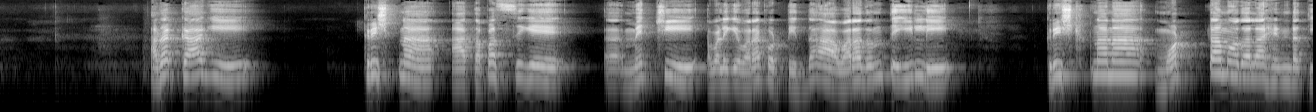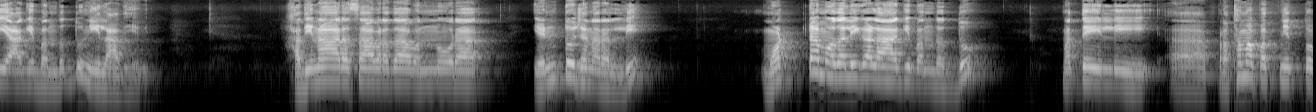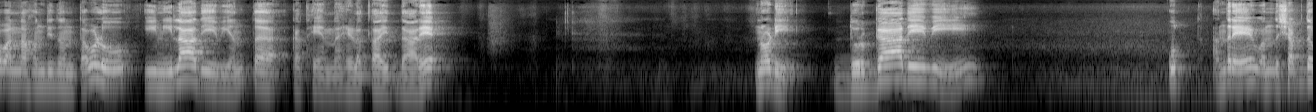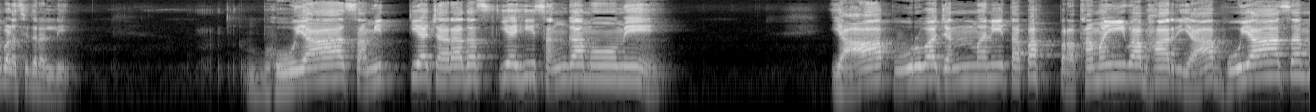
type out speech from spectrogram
ಅದಕ್ಕಾಗಿ ಕೃಷ್ಣ ಆ ತಪಸ್ಸಿಗೆ ಮೆಚ್ಚಿ ಅವಳಿಗೆ ವರ ಕೊಟ್ಟಿದ್ದ. ಆ ವರದಂತೆ ಇಲ್ಲಿ ಕೃಷ್ಣನ ಮೊಟ್ಟ ಮೊದಲ ಹೆಂಡತಿಯಾಗಿ ಬಂದದ್ದು ನೀಲಾದೇವಿ. ಹದಿನಾರು ಸಾವಿರದ ಒನ್ನೂರ ಎಂಟು ಜನರಲ್ಲಿ ಮೊಟ್ಟ ಮೊದಲಿಗಳಾಗಿ ಬಂದದ್ದು ಮತ್ತು ಇಲ್ಲಿ ಪ್ರಥಮ ಪತ್ನಿತ್ವವನ್ನು ಹೊಂದಿದಂಥವಳು ಈ ನೀಲಾದೇವಿ ಅಂತ ಕಥೆಯನ್ನು ಹೇಳ್ತಾ ಇದ್ದಾರೆ. ನೋಡಿ, ದುರ್ಗಾದೇವಿ ಉತ್, ಅಂದರೆ ಒಂದು ಶಬ್ದ ಬಳಸಿದರಲ್ಲಿ. ಭೂಯಾ ಸಮಿತ್ಯ ಚರದಸ್ಯ ಹಿ ಸಂಗಮೋ ಮೇ ಯಾ ಪೂರ್ವಜನ್ಮನಿ ತಪಃ ಪ್ರಥಮೈವ ಭಾರ್ಯ ಭೂಯಾಸಂ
